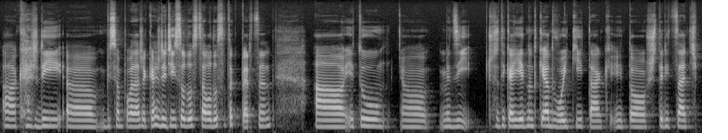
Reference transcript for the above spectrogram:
a každý, uh, by som povedala, že každé číslo dostalo dostatok percent. A je tu uh, medzi čo sa týka jednotky a dvojky, tak je to 45%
